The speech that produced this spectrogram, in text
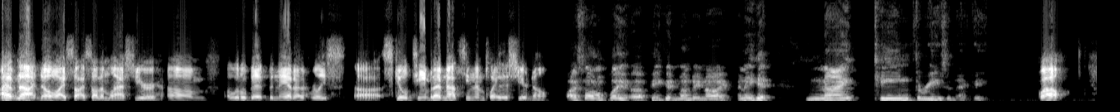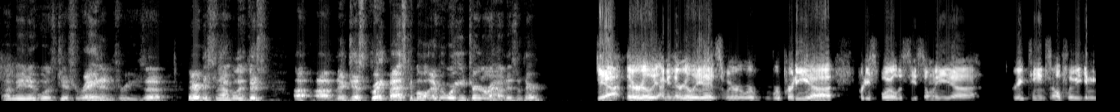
I have not. No, I saw I saw them last year um, a little bit, but they had a really uh, skilled team. But I have not seen them play this year. No. I saw them play uh, Pekin Monday night, and they hit 19 threes in that game. Wow. I mean, it was just raining threes. Uh, they're just number. There's, uh, uh, they're just great basketball everywhere you turn around, isn't there? Yeah, there really. I mean, there really is. We're we're we're pretty uh pretty spoiled to see so many uh great teams, and hopefully we can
